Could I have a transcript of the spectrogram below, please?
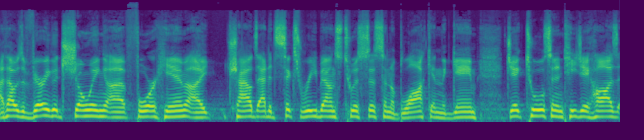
I thought it was a very good showing uh, for him. Uh, Childs added six rebounds, two assists, and a block in the game. Jake Toolson and TJ Haws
